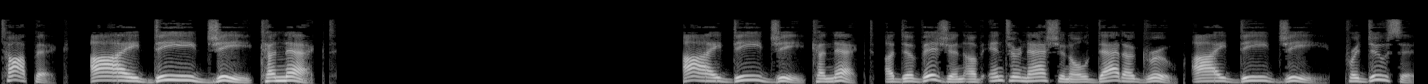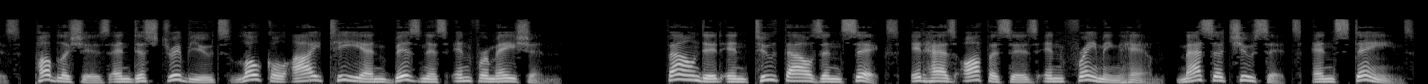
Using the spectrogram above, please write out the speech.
Topic: IDG Connect IDG Connect, a division of International Data Group IDG, produces, publishes and distributes local IT and business information. Founded in 2006, it has offices in Framingham, Massachusetts, and Staines,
